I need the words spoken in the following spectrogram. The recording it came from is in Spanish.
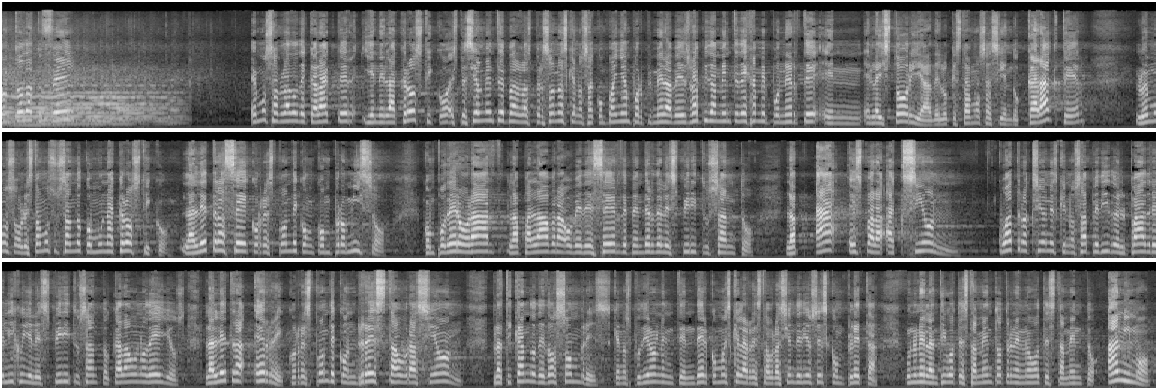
con toda tu fe. Hemos hablado de carácter y en el acróstico, especialmente para las personas que nos acompañan por primera vez, rápidamente déjame ponerte en, en la historia de lo que estamos haciendo. Carácter lo hemos o lo estamos usando como un acróstico. La letra C corresponde con compromiso, con poder orar la palabra, obedecer, depender del Espíritu Santo. La A es para acción, cuatro acciones que nos ha pedido el Padre, el Hijo y el Espíritu Santo, cada uno de ellos. La letra R corresponde con restauración, platicando de dos hombres que nos pudieron entender cómo es que la restauración de Dios es completa, uno en el Antiguo Testamento, otro en el Nuevo Testamento. Ánimo.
